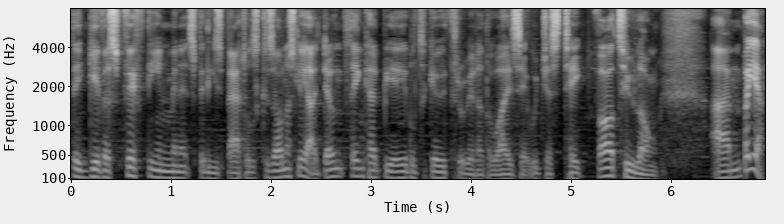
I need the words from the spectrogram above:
they give us 15 minutes for these battles because honestly, I don't think I'd be able to go through it otherwise. It would just take far too long. Um, but yeah,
